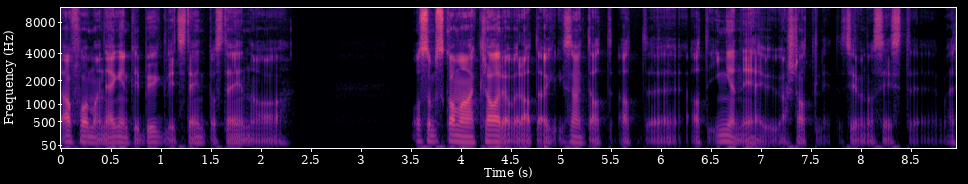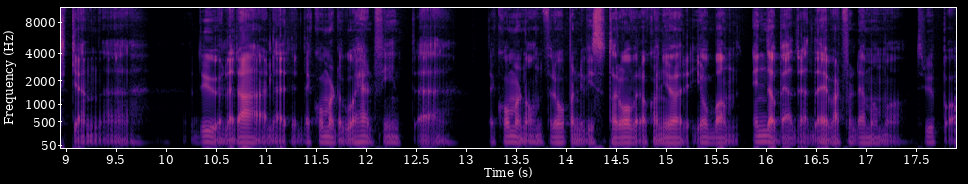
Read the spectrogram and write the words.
da får man egentlig bygd litt stein på stein. Og, og så skal man være klar over at, sant, at, at, eh, at ingen er uerstattelig til syvende og sist. Verken eh, du eller jeg, eller det kommer til å gå helt fint. Eh, det kommer noen forhåpentligvis som tar over og kan gjøre jobbene enda bedre. Det er i hvert fall det man må tro på.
